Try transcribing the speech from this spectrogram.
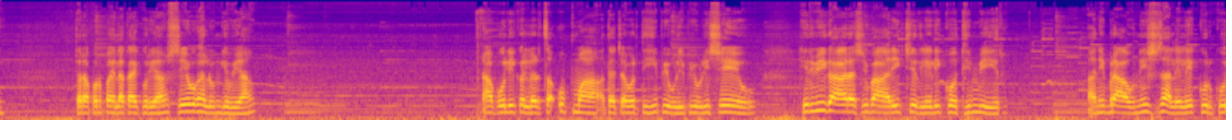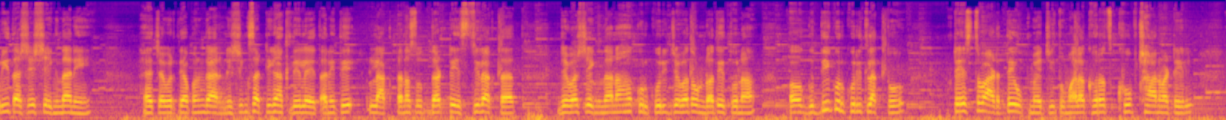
तर आपण पहिला काय करूया शेव घालून घेऊया. दाबोली कलरचा उपमा त्याच्यावरती ही पिवळी पिवळी शेव हिरवीगार अशी बारीक चिरलेली कोथिंबीर आणि ब्राउनिश झालेले कुरकुरीत असे शेंगदाणे. ह्याच्यावरती आपण गार्निशिंगसाठी घातलेले आहेत आणि ते लागताना सुद्धा टेस्टी लागतात. जेव्हा शेंगदाणा हा कुरकुरीत जेव्हा तोंडात येतो ना अगदी कुरकुरीत लागतो. टेस्ट वाढते उपम्याची तुम्हाला खरंच खूप छान वाटेल.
